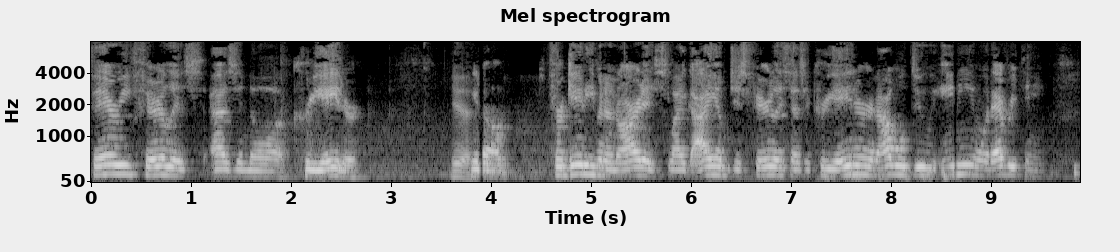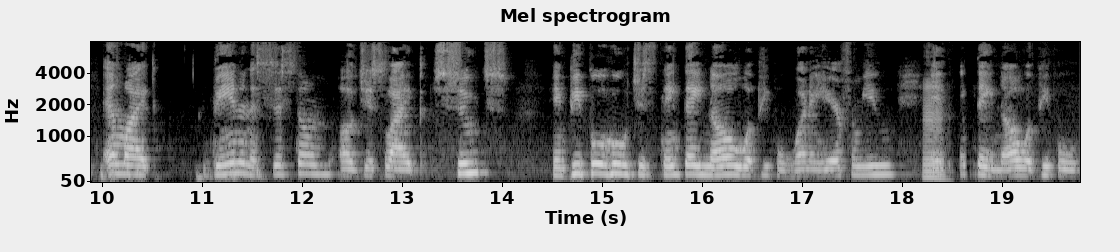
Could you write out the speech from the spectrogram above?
very fearless as a uh, creator. Yeah. You know, forget even an artist. Like I am just fearless as a creator, and I will do any and with everything. And like being in a system of just like suits and people who just think they know what people want to hear from you Mm. and think they know what people,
